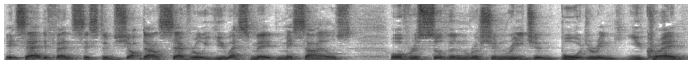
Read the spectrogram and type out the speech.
its air defense system shot down several US made missiles over a southern Russian region bordering Ukraine.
